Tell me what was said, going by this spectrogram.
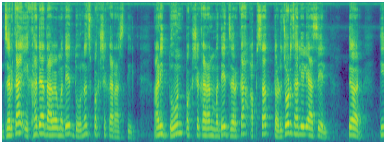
जर का एखाद्या दाव्यामध्ये दोनच पक्षकार असतील आणि दोन पक्षकारांमध्ये जर का आपसात तडजोड झालेली असेल तर ती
